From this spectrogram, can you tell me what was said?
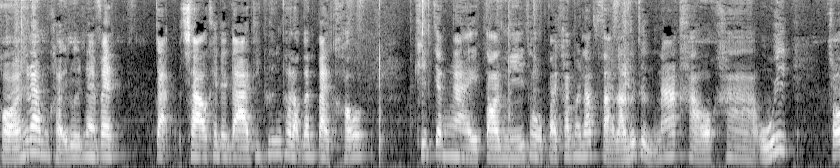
ขอให้ร่ำขอให้รวยในแฟน จะชาวแคนาดาที่เพิ่งทะเลาะกันไปเขาคิดยังไงตอนนี้โทรไปเขาไม่รับสายเรานึกถึงหน้าเขาค่ะ อุ้ยเขา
